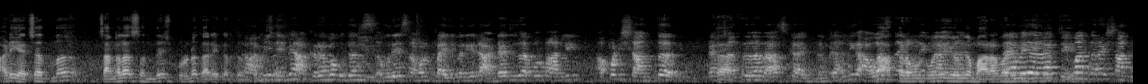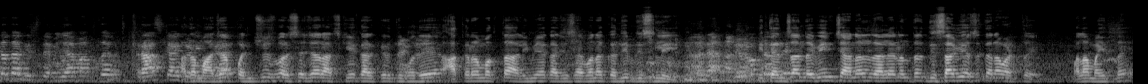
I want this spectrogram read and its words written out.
आणि याच्यातनं चांगला संदेश पूर्ण आम्ही कार्यकर्त्यांना नेहमी आक्रमक उदय पाहिले पण दिवसापूर्वी आपण शांत त्या काय? शांतता राज काय म्हणजे हल्ली आवाज नाही, आक्रमक म्हणजे म्हणजे. मारामारी केली होती. शांतता दिसते म्हणजे मागचं काय आता माझ्या? पंचवीस वर्षाच्या राजकीय कारकिर्दीमध्ये आक्रमकता अलिमिया काजी साहेबांना कधी दिसली की त्यांचा नवीन चॅनल झाल्यानंतर दिसावी असं त्यांना वाटतंय मला माहीत नाही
